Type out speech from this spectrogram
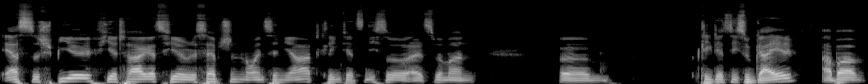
erstes Spiel, vier Tages, vier Reception, 19 Yard, klingt jetzt nicht so, als wenn man ähm, klingt jetzt nicht so geil, aber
